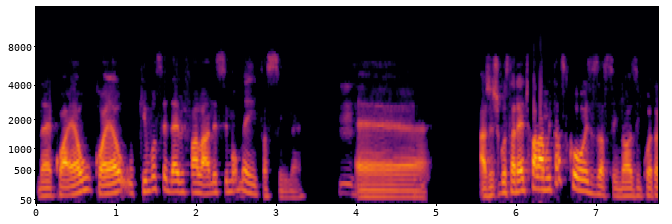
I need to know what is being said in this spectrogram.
né? Qual é o, qual é o que você deve falar nesse momento, assim, né? Uhum. É... A gente gostaria de falar muitas coisas, assim, nós enquanto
